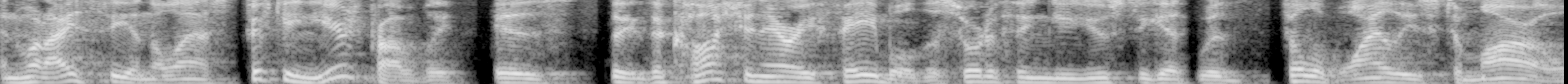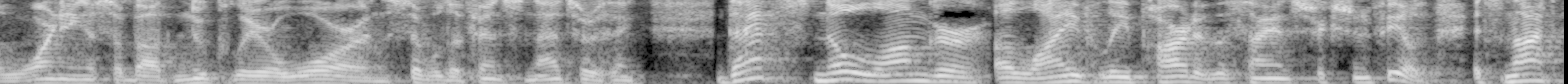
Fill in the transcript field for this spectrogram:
And what I see in the last 15 years probably is the, the cautionary fable, the sort of thing you used to get with Philip Wylie's Tomorrow, warning us about nuclear war and civil defense and that sort of thing. That's no longer a lively part of the science fiction field. It's not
